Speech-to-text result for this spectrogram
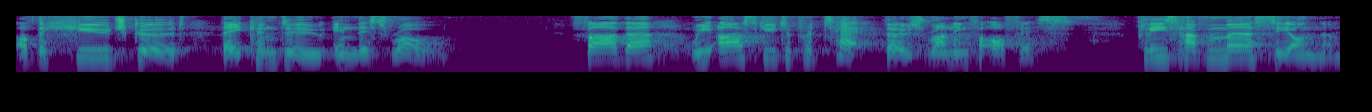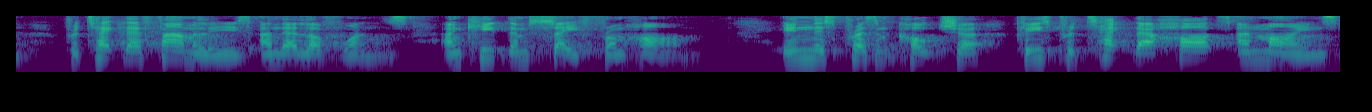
of the huge good they can do in this role. Father, we ask you to protect those running for office. Please have mercy on them, protect their families and their loved ones, and keep them safe from harm. In this present culture, please protect their hearts and minds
